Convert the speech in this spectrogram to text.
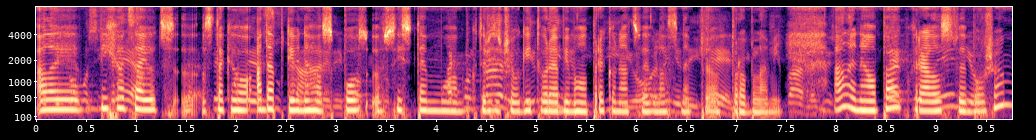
ale vychádzajúc z takého adaptívneho systému, ktorý si človek vytvorí, aby mohol prekonať svoje vlastné pro- problémy. Ale naopak v kráľovstve Božom,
